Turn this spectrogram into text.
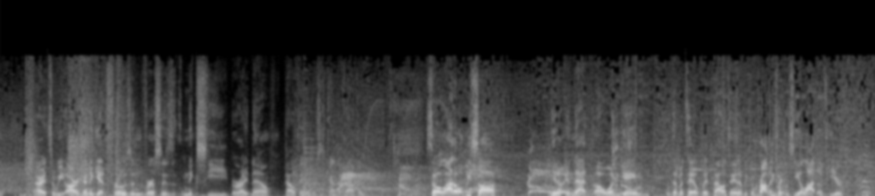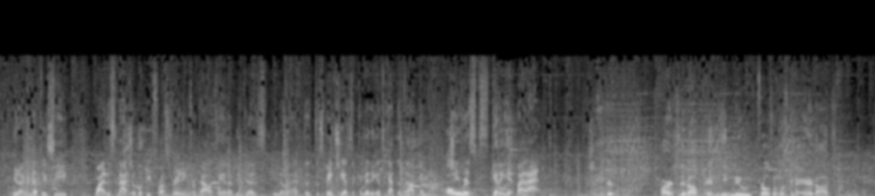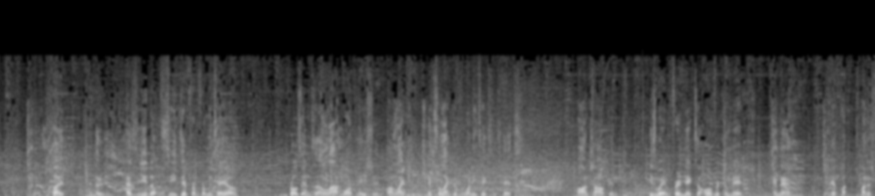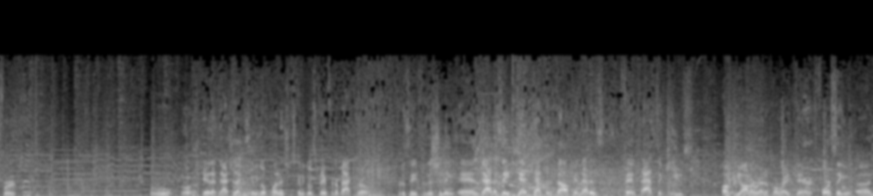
man. All right, so we are going to get Frozen versus Nick C right now. Palutena versus Captain Falcon. So a lot of what we saw, you know, in that uh, one game that Mateo played Palutena, we can probably expect to see a lot of here. You know, I can definitely see why this matchup would be frustrating for Palutena because, you know, at the, the space she has to commit against Captain Falcon, she Oh. risks getting hit by that. He just charged it up, and he knew Frozen was going to air dodge. But as you don't see different from Mateo, Frozen's a lot more patient on like and selective when he takes his hits on Falcon. He's waiting for Nick to overcommit and then get pu- punished for it. Ooh, okay, that dash attack is going to go punish. It's going to go straight for the back throw for the safe positioning. And that is a dead Captain Falcon. That is fantastic use of the auto reticle right there, forcing uh,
